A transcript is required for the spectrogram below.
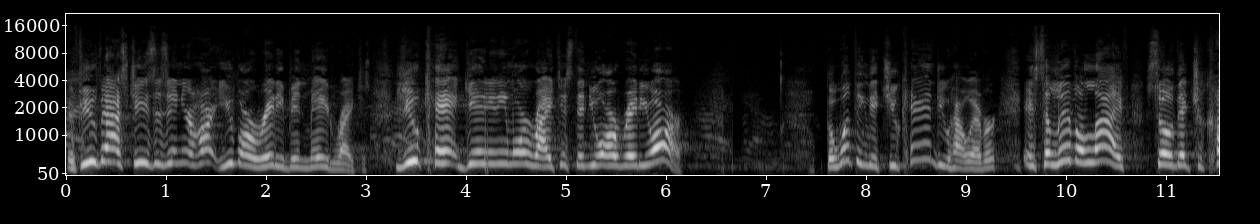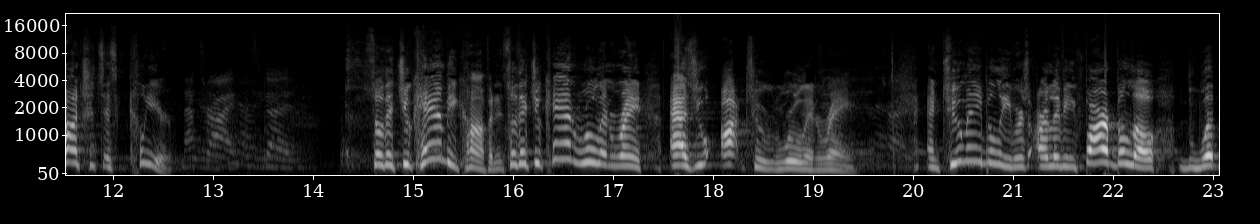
If you've asked Jesus in your heart, you've already been made righteous. You can't get any more righteous than you already are. The one thing that you can do, however, is to live a life so that your conscience is clear. That's right. That's good. So that you can be confident, so that you can rule and reign as you ought to rule and reign and too many believers are living far below what,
